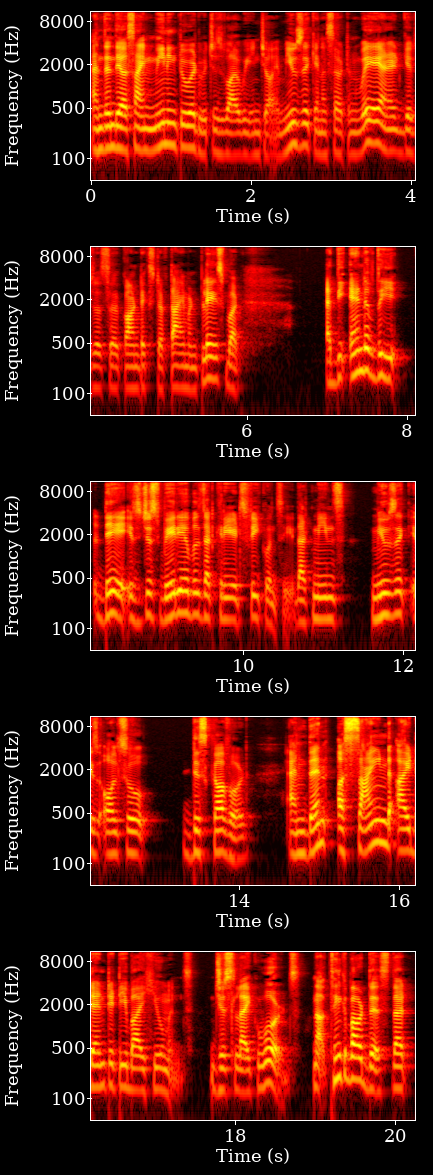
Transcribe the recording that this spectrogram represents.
And then they assign meaning to it which is why we enjoy music in a certain way and it gives us a context of time and place. But at the end of the day it's just variables that creates frequency. That means music is also discovered and then assigned identity by humans just like words. Now think about this that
